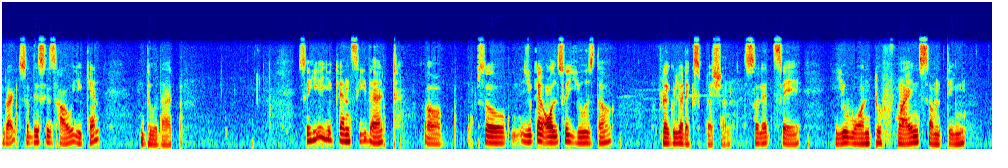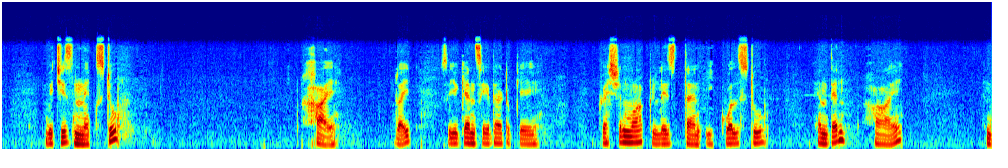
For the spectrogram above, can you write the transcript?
Right? So this is how you can do that. So here you can see that uh, so you can also use the regular expression. So let's say you want to find something which is next to hi right? So you can say that okay question mark less than equals to and then hi and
